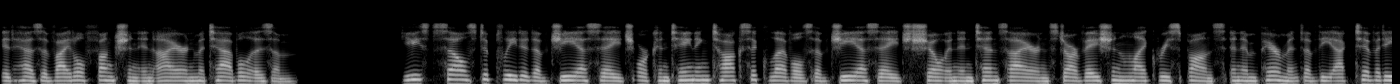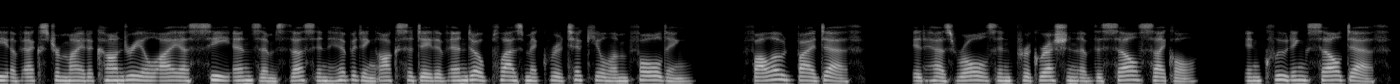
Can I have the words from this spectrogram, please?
it has a vital function in iron metabolism. Yeast cells depleted of GSH or containing toxic levels of GSH show an intense iron starvation-like response and impairment of the activity of extramitochondrial ISC enzymes thus inhibiting oxidative endoplasmic reticulum folding, followed by death. It has roles in progression of the cell cycle, including cell death.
